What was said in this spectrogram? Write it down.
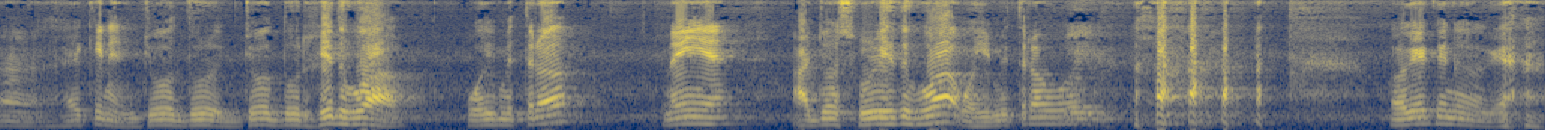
हाँ है कि नहीं? जो दुर जो दुर्हृद हुआ वही मित्र नहीं है। और जो सुहृद हुआ वही मित्र हुआ। हो गया कि नहीं हो गया?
